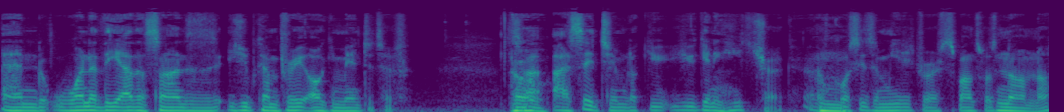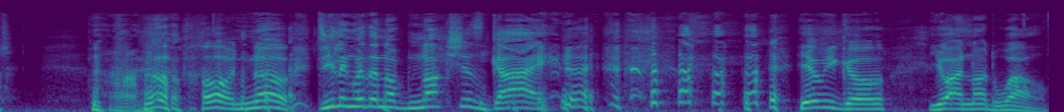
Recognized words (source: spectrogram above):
and one of the other signs is, you become very argumentative. So Oh. I, I said to him, "Look, you, you're getting heat stroke," and of course his immediate response was, "No, I'm not." Um, Oh, oh no, dealing with an obnoxious guy. Here we go. You are not well.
